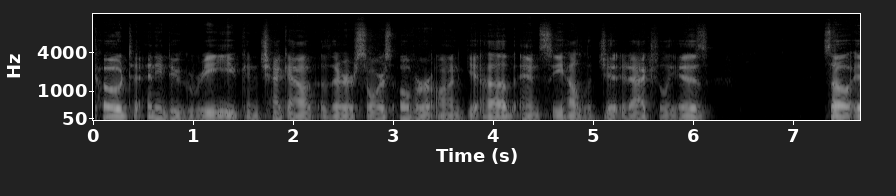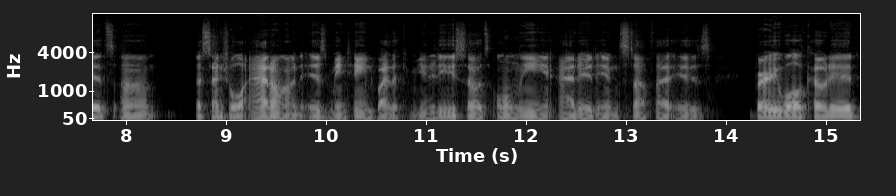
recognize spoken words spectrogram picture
code to any degree, you can check out their source over on GitHub and see how legit it actually is. So its um, essential add-on is maintained by the community, so it's only added in stuff that is very well coded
